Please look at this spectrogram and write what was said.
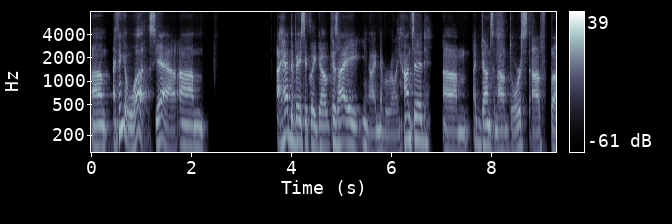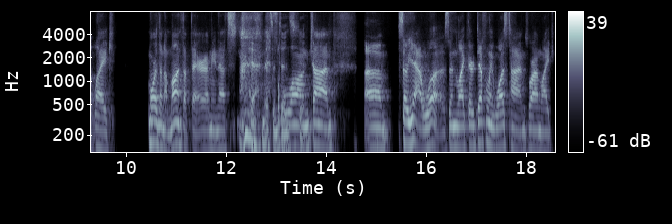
Um, I think it was, yeah. Um, I had to basically go because I, you know, I'd never really hunted. Um, I'd done some outdoor stuff, but like more than a month up there. I mean, that's Yeah, that's a intense, long time. Um, so yeah, it was, and like there definitely was times where I'm like,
